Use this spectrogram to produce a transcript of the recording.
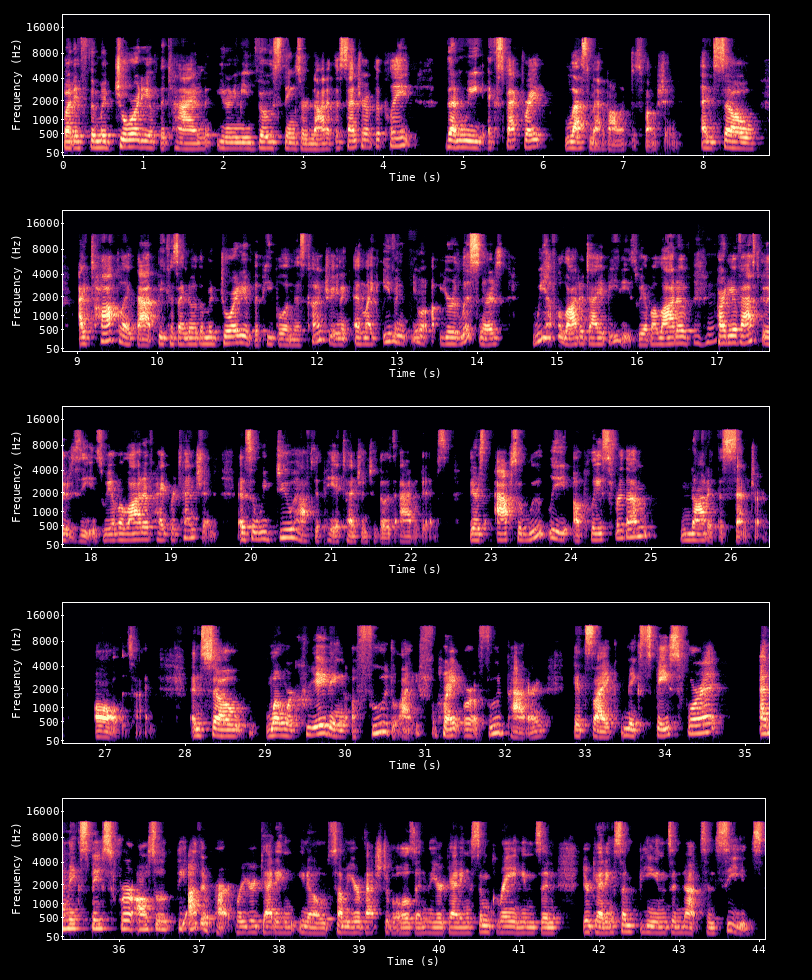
But if the majority of the time, you know what I mean, those things are not at the center of the plate, then we expect, right, less metabolic dysfunction. And so I talk like that because I know the majority of the people in this country, and, and like even you know your listeners, we have a lot of diabetes, we have a lot of mm-hmm. cardiovascular disease, we have a lot of hypertension, and so we do have to pay attention to those additives. There's absolutely a place for them, not at the center all the time. And so when we're creating a food life, right, or a food pattern, it's like make space for it and make space for also the other part where you're getting, you know, some of your vegetables and you're getting some grains and you're getting some beans and nuts and seeds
